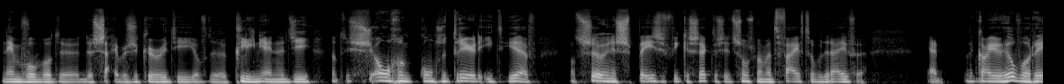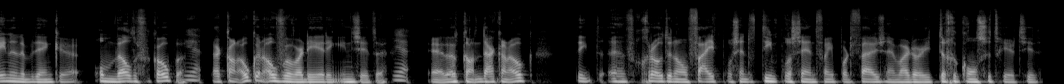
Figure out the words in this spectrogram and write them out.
Neem bijvoorbeeld de, de cybersecurity of de clean energy. Dat is zo'n geconcentreerde ETF. Wat zo in een specifieke sector zit. Soms maar met 50 bedrijven. Ja, dan kan je heel veel redenen bedenken om wel te verkopen. Ja. Daar kan ook een overwaardering in zitten. Ja. Dat kan, daar kan ook eh, groter dan 5% of 10% van je portefeuille zijn. Waardoor je te geconcentreerd zit.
